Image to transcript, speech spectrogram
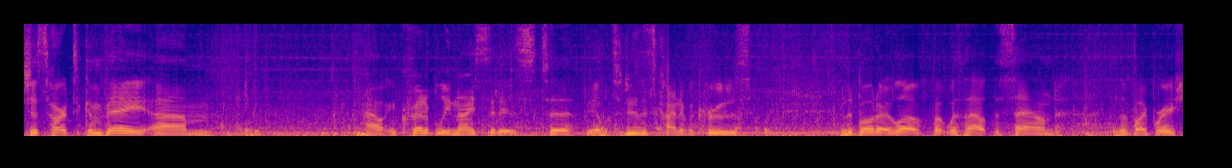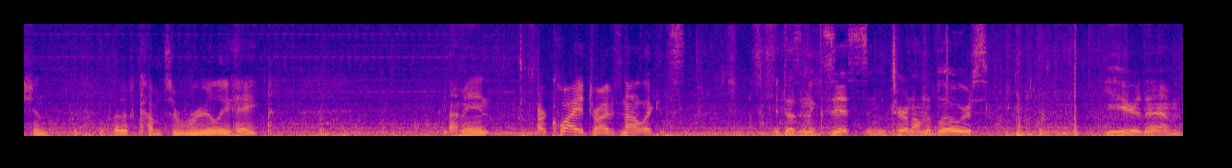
It's just hard to convey um, how incredibly nice it is to be able to do this kind of a cruise in the boat I love, but without the sound and the vibration that I've come to really hate. I mean, our quiet drive is not like it's it doesn't exist and you turn on the blowers, you hear them.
